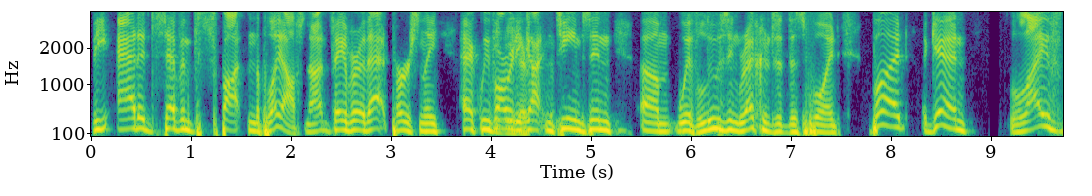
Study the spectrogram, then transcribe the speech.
the added seventh spot in the playoffs. Not in favor of that personally. Heck, we've already either. gotten teams in um, with losing records at this point. But again, life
